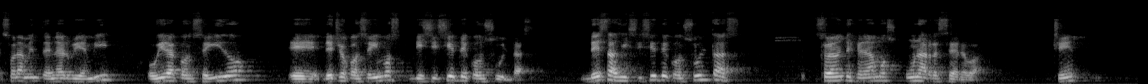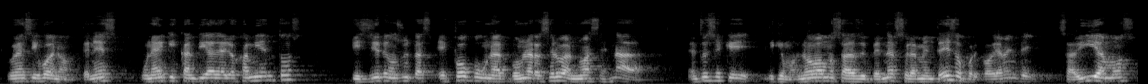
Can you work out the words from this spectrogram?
solamente en Airbnb, hubiera conseguido, eh, de hecho conseguimos 17 consultas. De esas 17 consultas, solamente generamos una reserva, ¿sí? Voy a decir, bueno, tenés una X cantidad de alojamientos, 17 consultas es poco, una, con una reserva no haces nada. Entonces, que dijimos, no vamos a depender solamente de eso, porque obviamente sabíamos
